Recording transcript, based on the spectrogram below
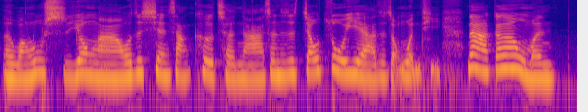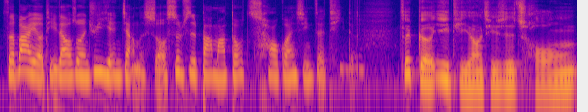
呃网络使用啊，或者线上课程啊，甚至是交作业啊这种问题。那刚刚我们泽爸有提到说，你去演讲的时候，是不是爸妈都超关心这题的？这个议题啊，其实从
